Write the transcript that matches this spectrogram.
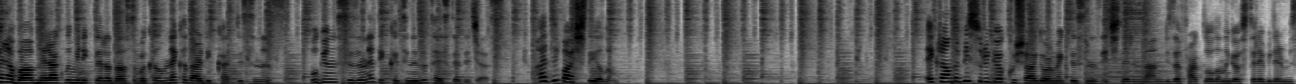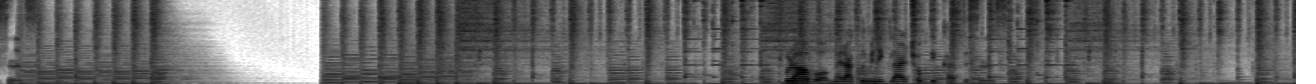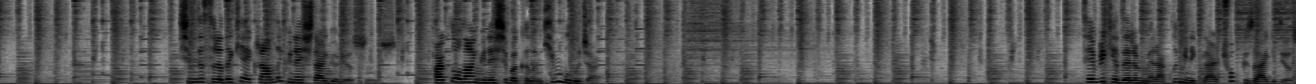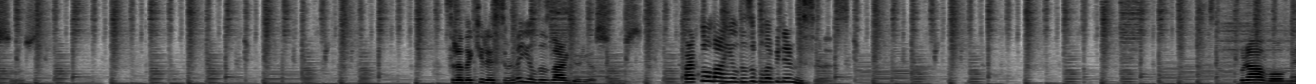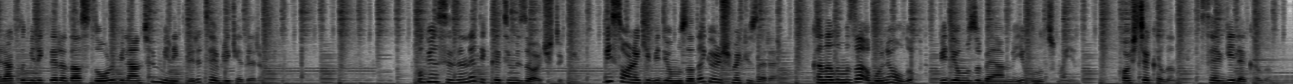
Merhaba, meraklı minikler adası bakalım ne kadar dikkatlisiniz? Bugün sizinle dikkatinizi test edeceğiz. Hadi başlayalım. Ekranda bir sürü gökkuşağı görmektesiniz içlerinden. Bize farklı olanı gösterebilir misiniz? Bravo, meraklı minikler çok dikkatlisiniz. Şimdi sıradaki ekranda güneşler görüyorsunuz. Farklı olan güneşi bakalım kim bulacak? Tebrik ederim meraklı minikler, çok güzel gidiyorsunuz. Sıradaki resimde yıldızlar görüyorsunuz. Farklı olan yıldızı bulabilir misiniz? Bravo, meraklı minikler adası doğru bilen tüm minikleri tebrik ederim. Bugün sizinle dikkatimizi ölçtük. Bir sonraki videomuzda da görüşmek üzere. Kanalımıza abone olup videomuzu beğenmeyi unutmayın. Hoşça kalın, sevgiyle kalın.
